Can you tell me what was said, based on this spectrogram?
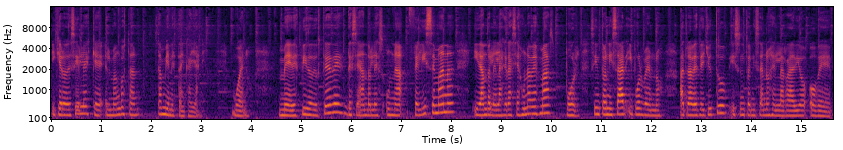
Y quiero decirles que el mangostán también está en Cayani. Bueno, me despido de ustedes deseándoles una feliz semana y dándoles las gracias una vez más por sintonizar y por vernos a través de YouTube y sintonizarnos en la radio OBM.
